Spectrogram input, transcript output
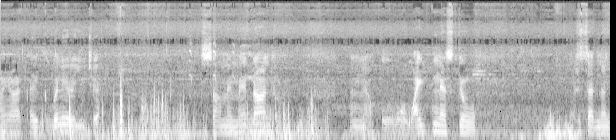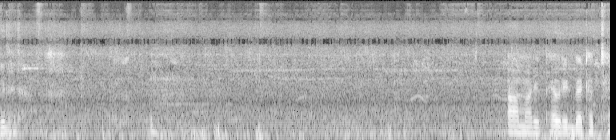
અહીંયા કંઈક બની રહ્યું છે. સામે મેદાન અને વ્હાઇટનેસ કેવો વરસાદના લીધે આ મારી ફેવરિટ બેઠક છે.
